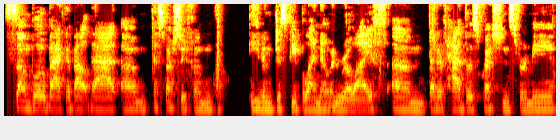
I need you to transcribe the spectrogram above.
some blowback about that, um, especially from even just people I know in real life um, that have had those questions for me.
